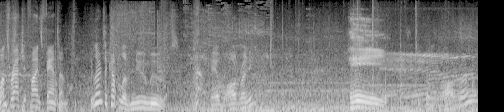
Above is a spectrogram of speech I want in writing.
Once Ratchet finds Phantom, he learns a couple of new moves. Okay, wall running. Hey, The wall run?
